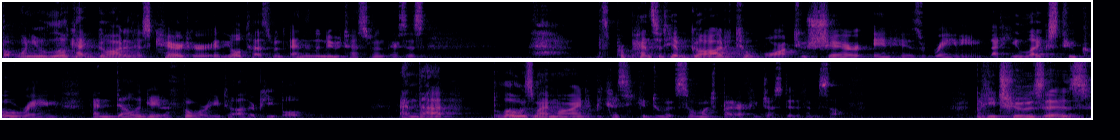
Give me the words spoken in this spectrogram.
but when you look at God and his character in the Old Testament and in the New Testament, there's this, this propensity of God to want to share in his reigning, that he likes to co reign and delegate authority to other people. And that blows my mind because he could do it so much better if he just did it himself. But he chooses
